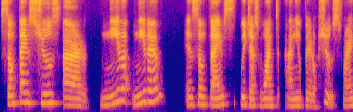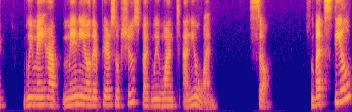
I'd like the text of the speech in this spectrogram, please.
sometimes shoes are need, need needed and sometimes we just want a new pair of shoes, right? We may have many other pairs of shoes, but we want a new one. So but still,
